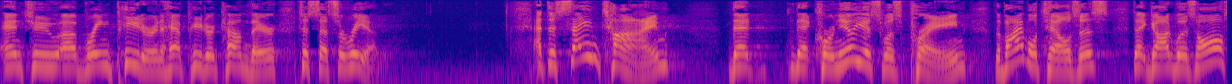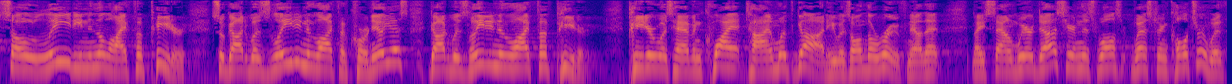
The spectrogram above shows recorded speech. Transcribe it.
and to uh, bring Peter and have Peter come there to Caesarea. At the same time that that Cornelius was praying, the Bible tells us that God was also leading in the life of Peter. So God was leading in the life of Cornelius, God was leading in the life of Peter. Peter was having quiet time with God. He was on the roof. Now that may sound weird to us here in this Western culture with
